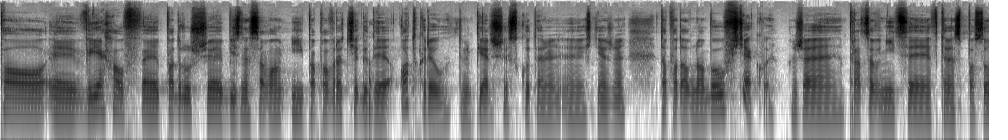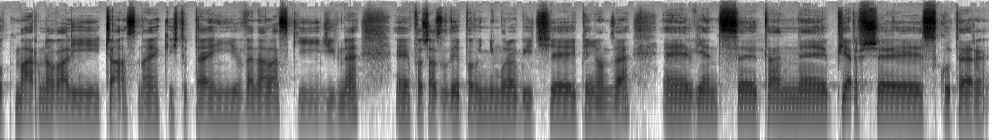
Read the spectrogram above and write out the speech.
Po, y, wyjechał w podróż biznesową i po powrocie, gdy odkrył ten pierwszy skuter y, śnieżny, to podobno był wściekły, że pracownicy w ten sposób marnowali czas na jakieś tutaj wynalazki dziwne, y, podczas gdy powinni mu robić pieniądze. Więc ten pierwszy skuter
